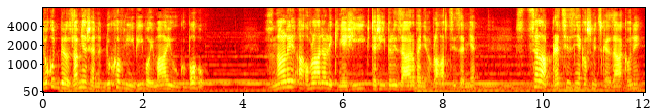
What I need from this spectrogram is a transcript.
Dokud byl zaměřen duchovní vývoj májů k Bohu, znali a ovládali kněží, kteří byli zároveň vládci země, zcela precizně kosmické zákony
